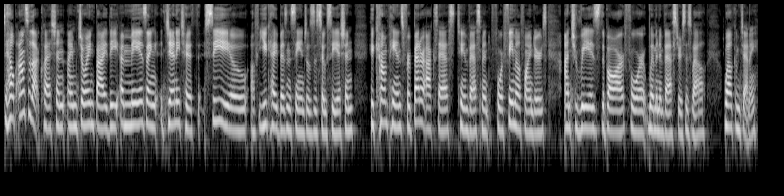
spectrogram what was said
To help answer that question, I'm joined by the amazing Jenny Tooth, CEO of UK Business Angels Association, who campaigns for better access to investment for female founders and to raise the bar for women investors as well. Welcome, Jenny.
